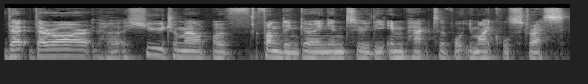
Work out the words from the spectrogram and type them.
there, there are a huge amount of funding going into the impact of what you might call stress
